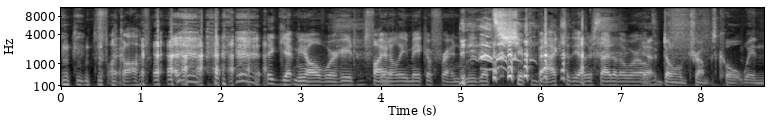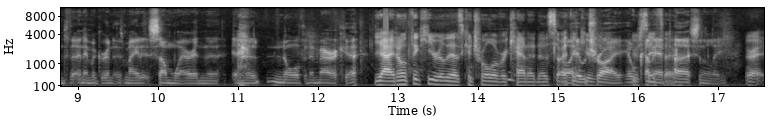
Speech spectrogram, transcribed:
Fuck off. they get me all worried. Finally, make a friend, and he gets shipped back to the other side of the world. Yeah, Donald Trump's caught wind that an immigrant has made it somewhere in the in the northern America. Yeah, I don't think he really has control over Canada, so I Oh, think he'll try. He'll come here there. personally. Right.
